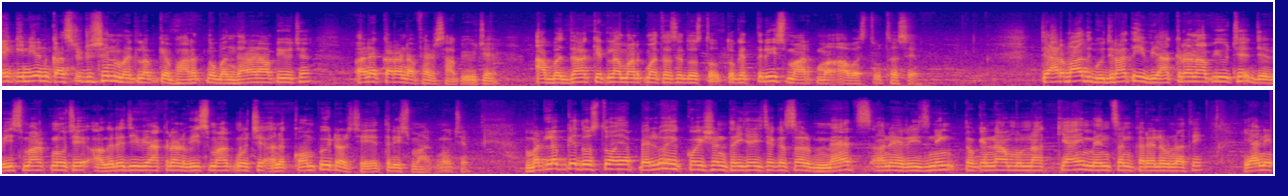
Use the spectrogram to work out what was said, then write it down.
એક ઇન્ડિયન કોન્સ્ટિટ્યુશન મતલબ કે ભારતનું બંધારણ આપ્યું છે અને કરંટ અફેર્સ આપ્યું છે. આ બધા કેટલા માર્કમાં થશે દોસ્તો? તો કે ત્રીસ માર્કમાં આ વસ્તુ થશે. ત્યારબાદ ગુજરાતી વ્યાકરણ આપ્યું છે, જે વીસ માર્કનું છે, અંગ્રેજી વ્યાકરણ વીસ માર્કનું છે અને કોમ્પ્યુટર છે એ ત્રીસ માર્કનું છે. મતલબ કે દોસ્તો, અહીંયા પહેલો એક ક્વેશ્ચન થઈ જાય છે કે, સર મેથ્સ અને રિઝનિંગ તો કે ના મુન્ના, ક્યાંય મેન્શન કરેલું નથી. યાની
